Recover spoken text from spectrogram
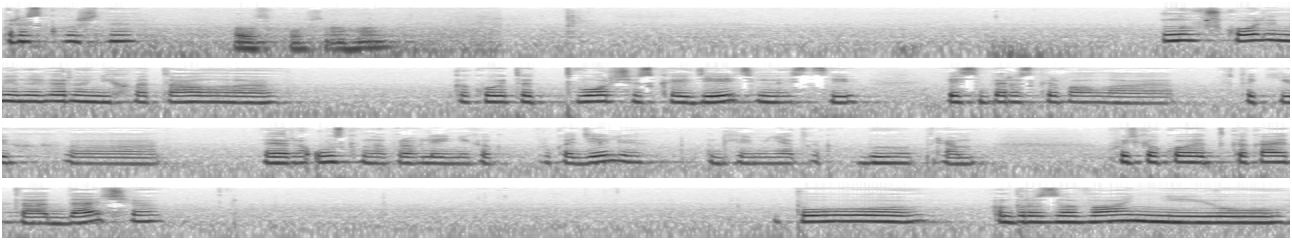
Роскошная. Роскошно, ага. Ну, в школе мне, наверное, не хватало какой-то творческой деятельности. Я себя раскрывала в таких, э, наверное, узком направлении, как рукоделие. Для меня так было прям хоть какая-то отдача. По образованию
